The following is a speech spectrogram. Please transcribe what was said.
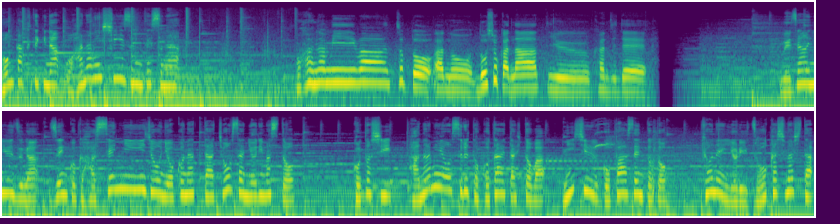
本格的なお花見シーズンですが。お花見はちょっとあのどうしようかなっていう感じで。ウェザーニューズが全国8000人以上に行った調査によりますと、ことし、花見をすると答えた人は25%と、去年より増加しました。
